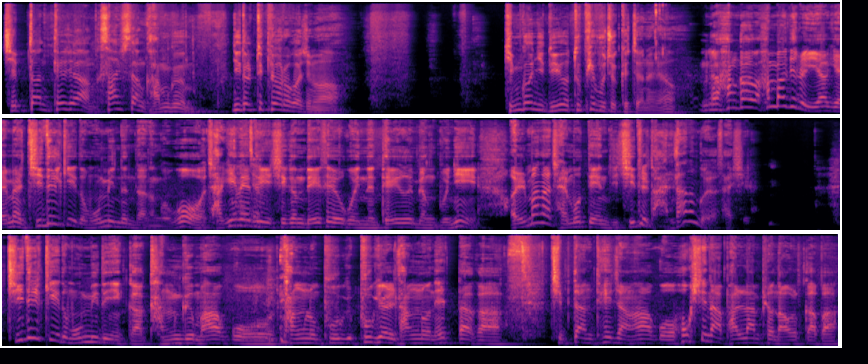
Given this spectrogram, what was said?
집단 퇴장 사실상 감금 니들 투표하러 가지 마. 김건희도요 투표 부족했잖아요. 그러니까 한가, 한마디로 이야기하면 지들끼리도 못 믿는다는 거고 자기네들이 맞아. 지금 내세우고 있는 대의 명분이 얼마나 잘못되는지 지들도 안다는 거예요 사실. 지들끼리도 못 믿으니까 감금하고 당론 부, 부결 당론했다가 집단 퇴장하고 혹시나 반란표 나올까봐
